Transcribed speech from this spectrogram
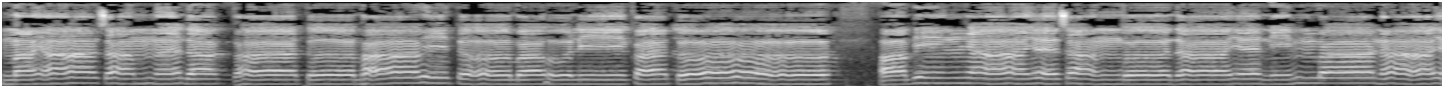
මයා සම්මදක්ඛාතෝ භාවිතෝ බහුලීකතෝ අභිඤ්ඤාය සංබෝධාය නිම්බානාය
